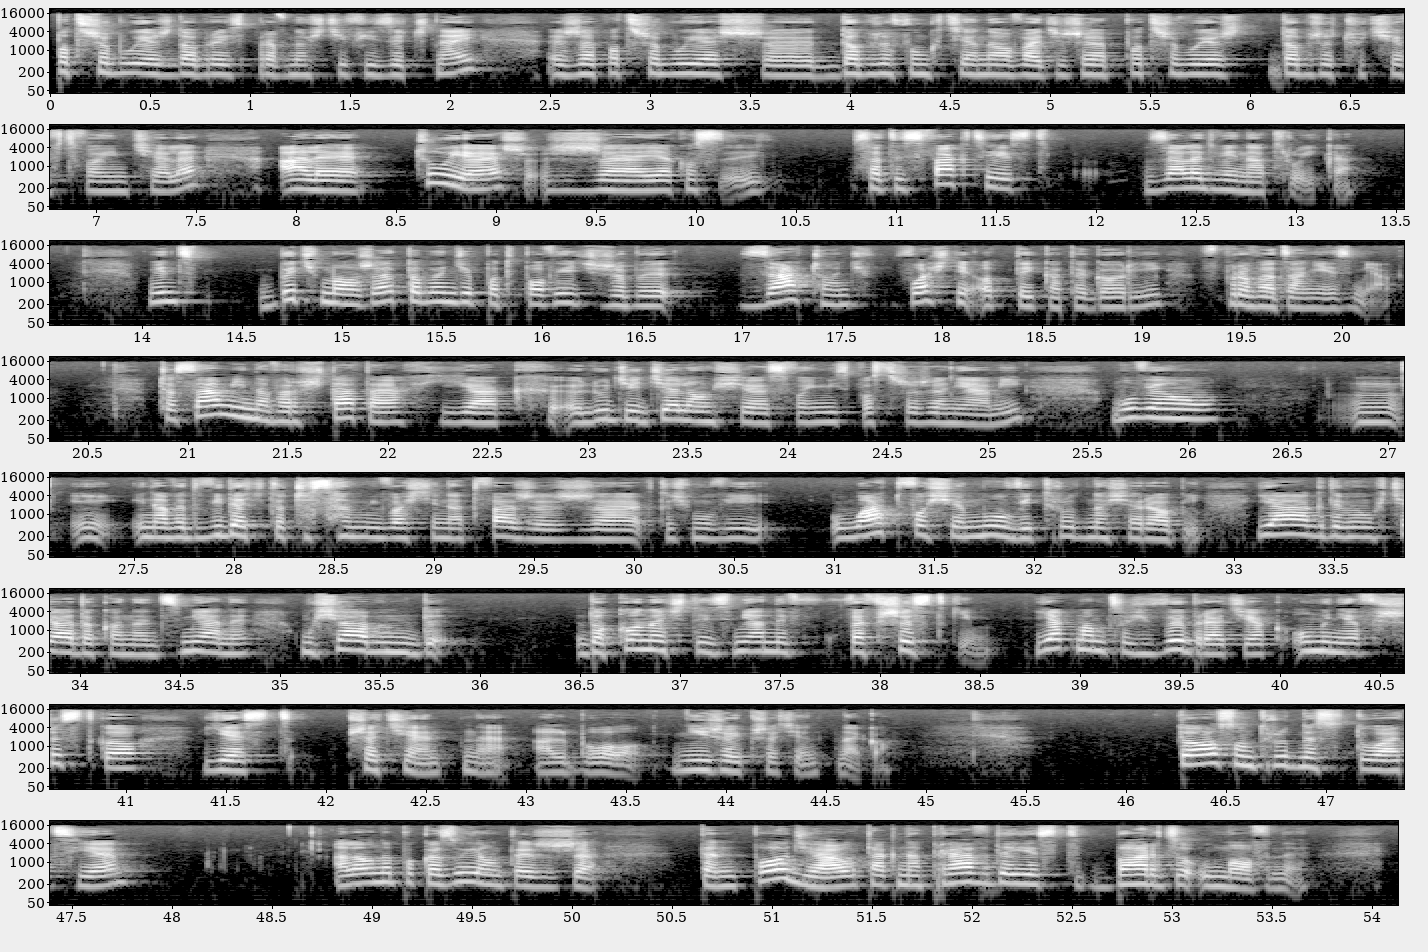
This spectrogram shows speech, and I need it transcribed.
potrzebujesz dobrej sprawności fizycznej, że potrzebujesz e, dobrze funkcjonować, że potrzebujesz dobrze czuć się w Twoim ciele, ale czujesz, że jako satysfakcja jest zaledwie na trójkę. Więc być może to będzie podpowiedź, żeby zacząć właśnie od tej kategorii wprowadzanie zmian. Czasami na warsztatach, jak ludzie dzielą się swoimi spostrzeżeniami, mówią, mm, i, i nawet widać to czasami właśnie na twarzy, że ktoś mówi, łatwo się mówi, trudno się robi. Ja, gdybym chciała dokonać zmiany, musiałabym dokonać tej zmiany we wszystkim. Jak mam coś wybrać, jak u mnie wszystko jest przeciętne albo niżej przeciętnego? To są trudne sytuacje, ale one pokazują też, że ten podział tak naprawdę jest bardzo umowny.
